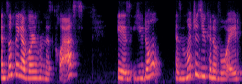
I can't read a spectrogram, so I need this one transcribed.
And something I've learned from this class is you don't, as much as you can avoid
